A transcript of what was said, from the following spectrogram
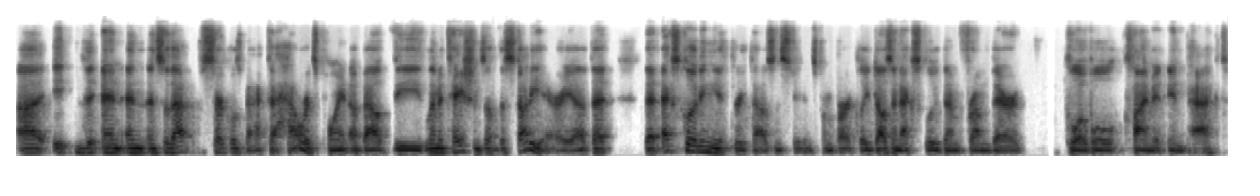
uh, it, the, and and and so that circles back to Howard's point about the limitations of the study area. That that excluding the 3,000 students from Berkeley doesn't exclude them from their global climate impact.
